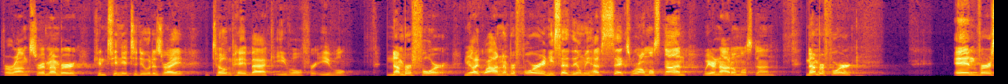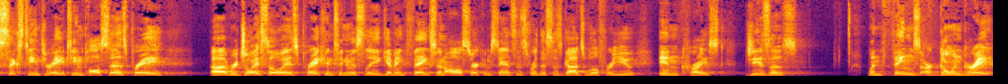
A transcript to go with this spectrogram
for wrong. So remember, continue to do what is right, don't pay back evil for evil. Number four. And you're like, wow, number four. And he said they only have six. We're almost done. We are not almost done. Number four. In verse 16 through 18, Paul says, Pray, uh, rejoice always, pray continuously, giving thanks in all circumstances, for this is God's will for you in Christ Jesus. When things are going great,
